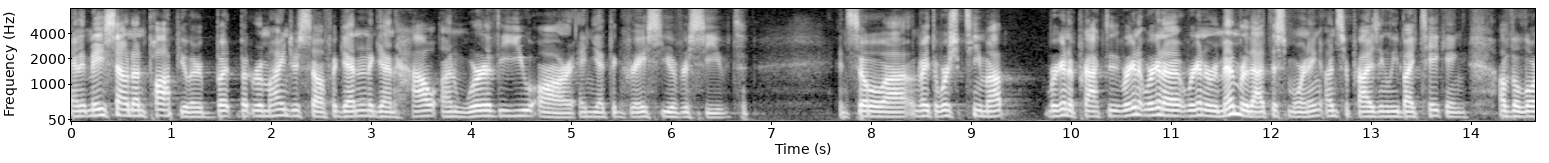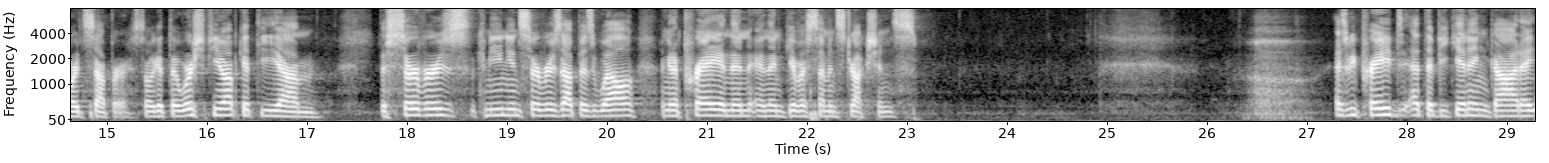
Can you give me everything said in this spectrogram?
And it may sound unpopular, but, but remind yourself again and again how unworthy you are, and yet the grace you have received. And so, uh, invite the worship team up. We're going to practice. We're going we're to we're to remember that this morning, unsurprisingly, by taking of the Lord's Supper. So, get the worship team up. Get the um, the servers, the communion servers up as well. I'm going to pray and then and then give us some instructions. As we prayed at the beginning, God, I,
